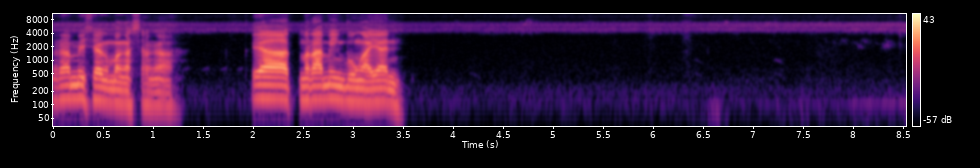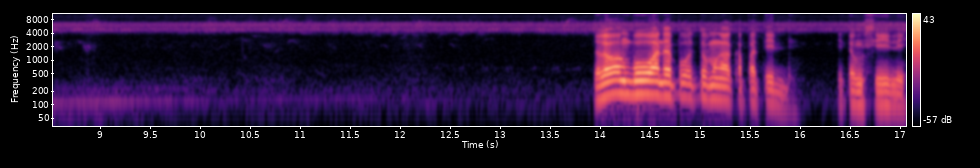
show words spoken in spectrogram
Marami siyang mga sanga. Kaya maraming bunga yan. Dalawang buwan na po ito mga kapatid. Itong sili.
